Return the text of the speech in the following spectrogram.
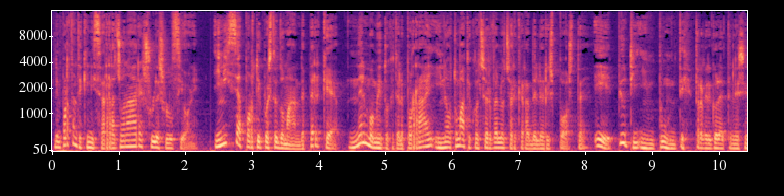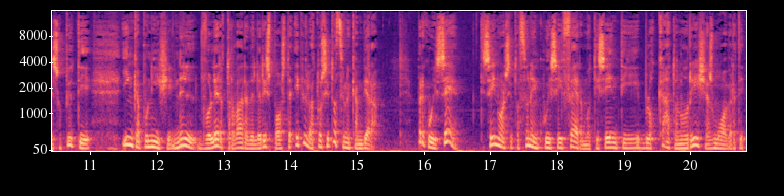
l'importante è che inizi a ragionare sulle soluzioni. Inizia a porti queste domande perché nel momento che te le porrai in automatico il cervello cercherà delle risposte e più ti impunti, tra virgolette, nel senso più ti incapunisci nel voler trovare delle risposte e più la tua situazione cambierà. Per cui se sei in una situazione in cui sei fermo, ti senti bloccato, non riesci a smuoverti,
